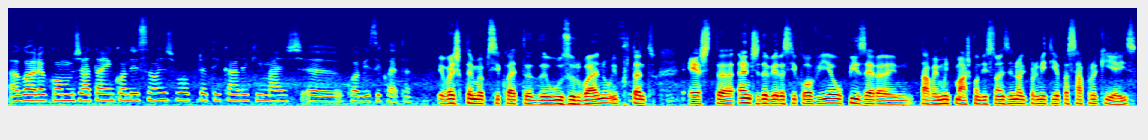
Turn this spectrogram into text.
Agora, como já está em condições, vou praticar aqui mais uh, com a bicicleta. Eu vejo que tem uma bicicleta de uso urbano e, portanto, esta antes de haver a ciclovia, o piso era, estava em muito más condições e não lhe permitia passar por aqui, é isso?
